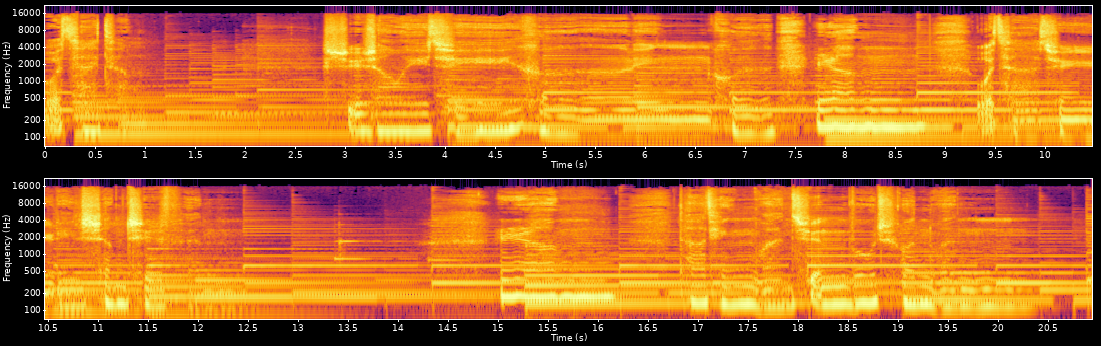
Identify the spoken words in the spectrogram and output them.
我在等世上唯一契和灵魂，让我擦去脸上脂粉，让听完全部传闻。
